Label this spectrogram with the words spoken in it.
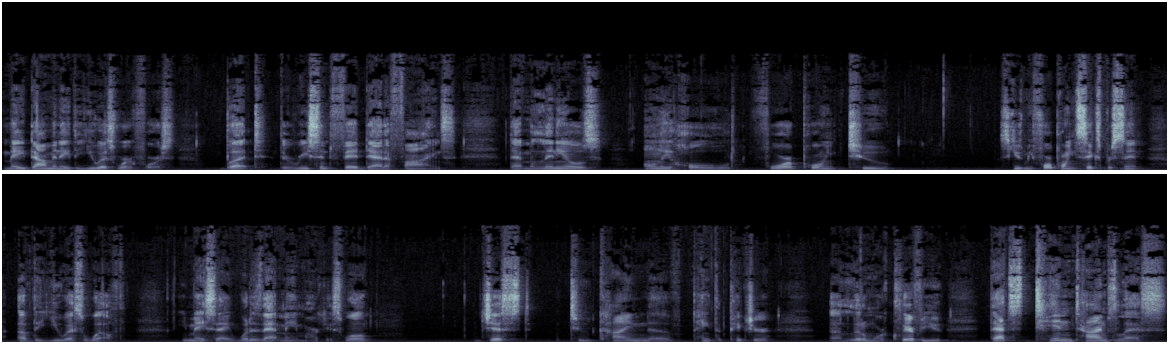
may dominate the U.S. workforce, but the recent Fed data finds that millennials only hold 4.2, excuse me, 4.6 percent of the U.S. wealth. You may say, what does that mean, Marcus? Well, just to kind of paint the picture a little more clear for you, that's 10 times less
